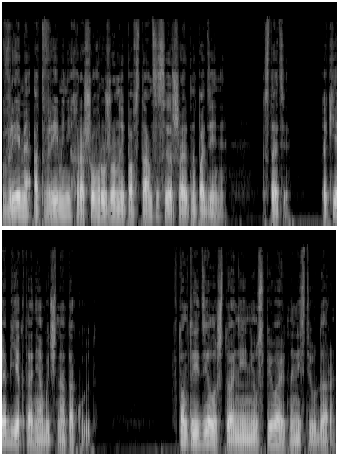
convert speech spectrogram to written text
Время от времени хорошо вооруженные повстанцы совершают нападения. Кстати, какие объекты они обычно атакуют? В том-то и дело, что они не успевают нанести удары.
